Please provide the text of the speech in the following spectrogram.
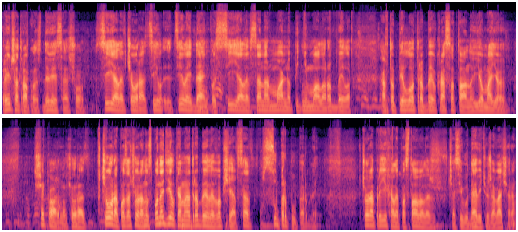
Привіт, що трапилось? Дивіться, що сіяли вчора ціл, цілий день, посіяли, все нормально, піднімало, робило. Автопілот робив, красота, ну йо-майо. Шикарно. Вчора, вчора, позавчора, ну з понеділка ми одробили, взагалі, все супер-пупер, блядь. Вчора приїхали, поставили в часів у 9 уже вечора.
